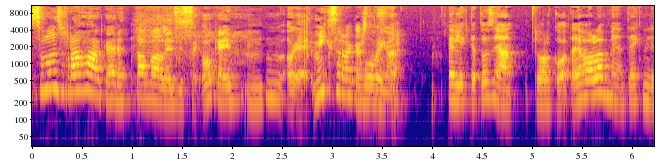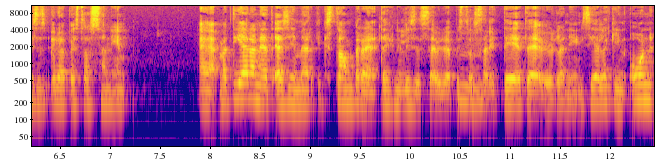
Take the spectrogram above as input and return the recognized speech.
sulla olisi rahaa käydä tavallisissa. Okei. Okay. Mm. Mm, Okei. Miksi sä rakastat Moving sitä? Eli tosiaan tuolla KTH, meidän teknillisessä yliopistossa, niin ää, Mä tiedän, että esimerkiksi Tampereen teknillisessä yliopistossa, mm. eli TTYllä, niin sielläkin on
